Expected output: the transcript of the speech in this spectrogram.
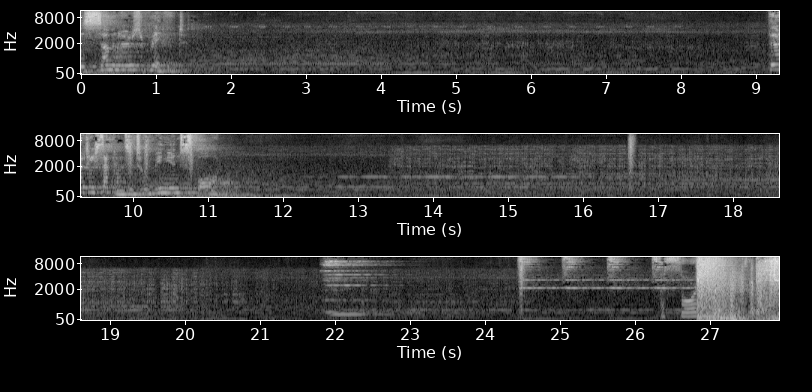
to Summoner's Rift. Thirty seconds until minions spawn. A sword.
